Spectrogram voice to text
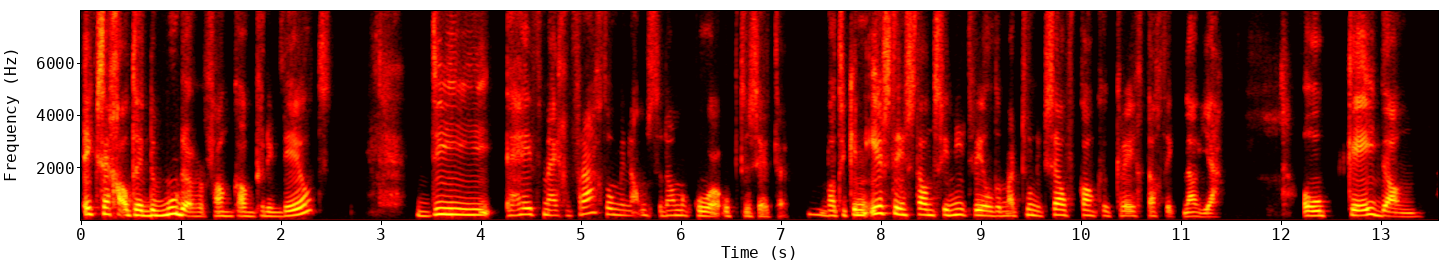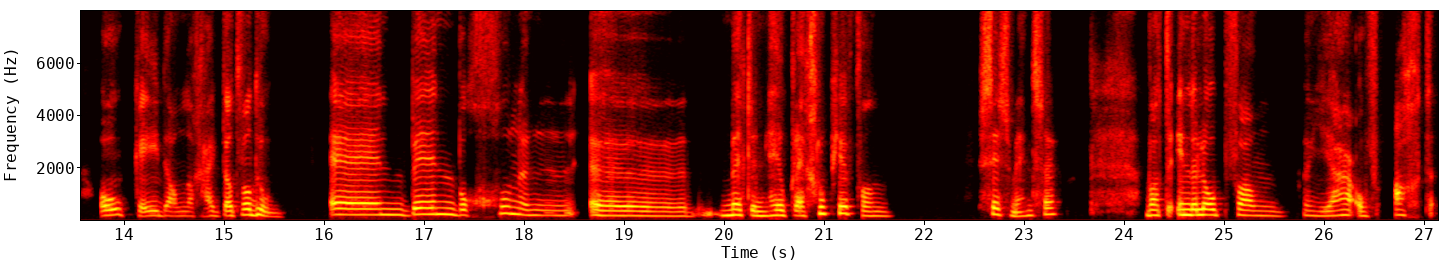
ik zeg altijd de moeder van Kanker in Beeld. Die heeft mij gevraagd om in Amsterdam een koor op te zetten. Wat ik in eerste instantie niet wilde, maar toen ik zelf kanker kreeg, dacht ik, nou ja, oké dan. Oké dan, dan ga ik dat wel doen. En ben begonnen uh, met een heel klein groepje van zes mensen. Wat in de loop van een jaar of acht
